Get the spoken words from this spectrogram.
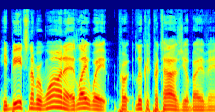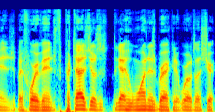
He beats number one at lightweight, Pro- Lucas Protazio by advantage, by four advantage. Protazio's the guy who won his bracket at Worlds last year.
